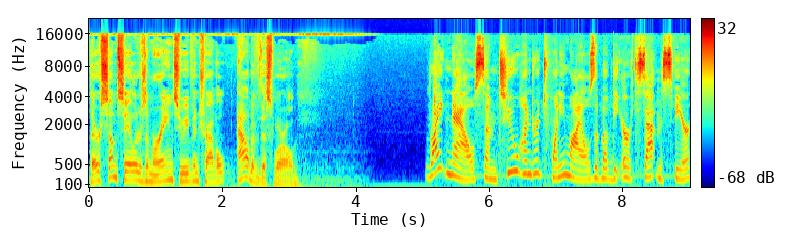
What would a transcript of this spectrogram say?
there are some sailors and Marines who even travel out of this world. Right now, some 220 miles above the Earth's atmosphere,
